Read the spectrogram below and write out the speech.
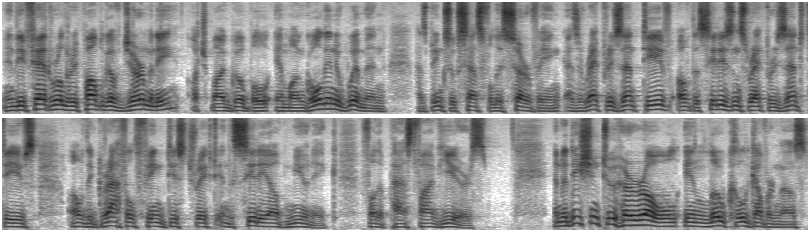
In the Federal Republic of Germany, Ochma Gobel, a Mongolian woman, has been successfully serving as a representative of the citizens' representatives of the Grafelfing district in the city of Munich for the past five years. In addition to her role in local governance,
